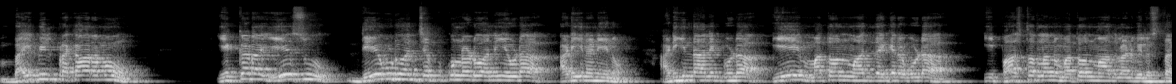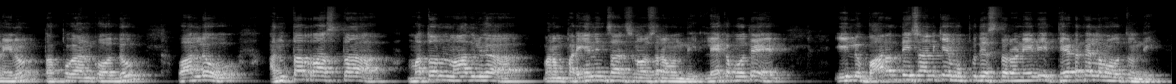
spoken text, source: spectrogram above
బైబిల్ ప్రకారము ఎక్కడ యేసు దేవుడు అని చెప్పుకున్నాడు అని కూడా అడిగిన నేను. అడిగిన దానికి కూడా ఏ మతోన్మాది దగ్గర కూడా ఈ పాస్టర్లను మతోన్మాదులను పిలుస్తా నేను. తప్పుగా అనుకోవద్దు. వాళ్ళు అంతర్రాష్ట్ర మతోన్మాదులుగా మనం పరిగణించాల్సిన అవసరం ఉంది. లేకపోతే వీళ్ళు భారతదేశానికే ముప్పు తెస్తారు అనేది తేటతెల్లం అవుతుంది.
